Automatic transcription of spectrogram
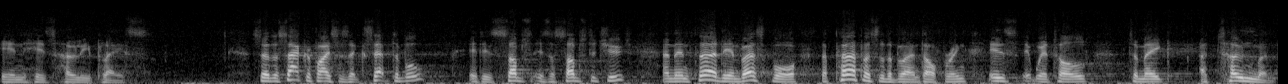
in his holy place. So the sacrifice is acceptable. It is, sub- is a substitute. And then thirdly, in verse 4, the purpose of the burnt offering is, we're told, to make atonement.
